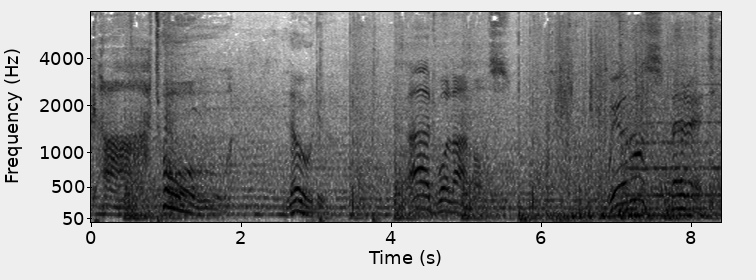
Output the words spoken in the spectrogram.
Kato. Lodu. Ad volamos. Virus Bereti.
